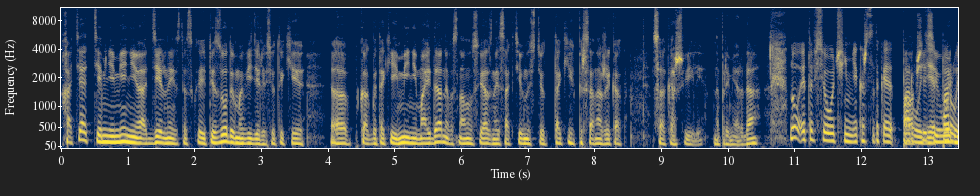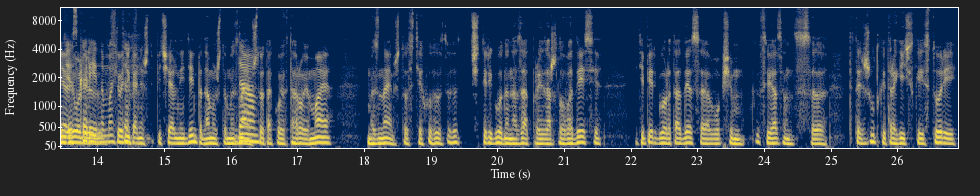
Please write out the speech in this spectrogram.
Хотя, тем не менее, отдельные так сказать, эпизоды мы видели все-таки как бы такие мини-майданы, в основном связанные с активностью таких персонажей, как Саакашвили, например, да? Ну, это все очень, мне кажется, такая пародия, а сегодня, пародия Оля, скорее на майдан. Сегодня, конечно, печальный день, потому что мы знаем, да. что такое 2 мая, мы знаем, что с тех 4 года назад произошло в Одессе, и теперь город Одесса, в общем, связан с этой жуткой трагической историей,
